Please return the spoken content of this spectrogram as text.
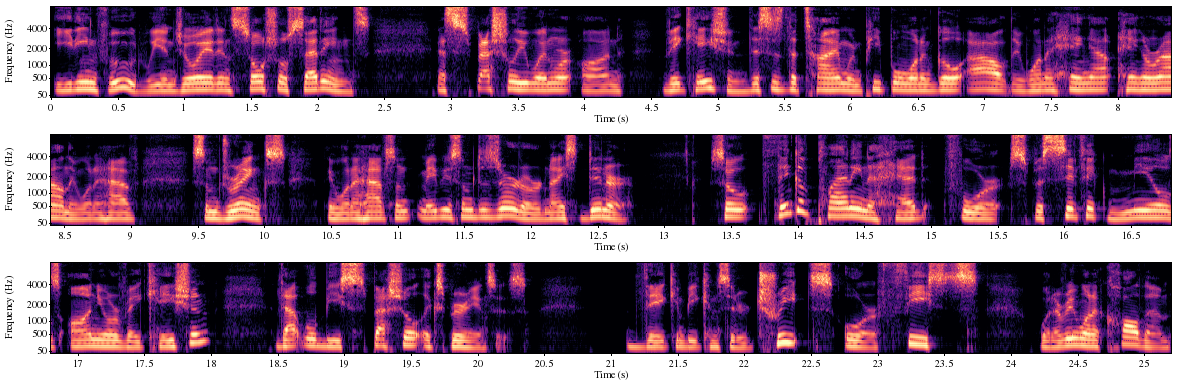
eating food. We enjoy it in social settings, especially when we're on vacation. This is the time when people want to go out, they want to hang out, hang around, they want to have some drinks, they want to have some maybe some dessert or a nice dinner. So think of planning ahead for specific meals on your vacation that will be special experiences. They can be considered treats or feasts, whatever you want to call them.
